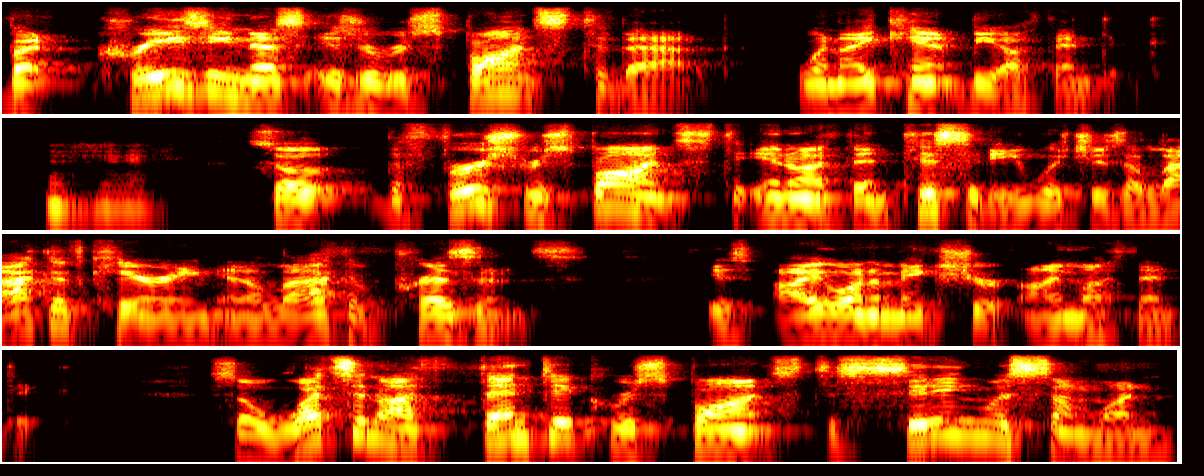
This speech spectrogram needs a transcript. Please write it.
but craziness is a response to that when I can't be authentic. Mm-hmm. So the first response to inauthenticity, which is a lack of caring and a lack of presence, is I want to make sure I'm authentic. So, what's an authentic response to sitting with someone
